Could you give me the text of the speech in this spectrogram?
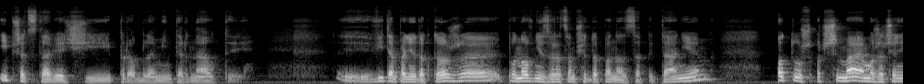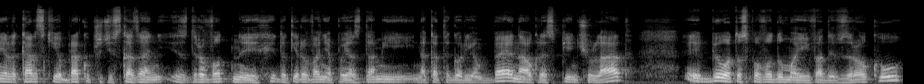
i przedstawię Ci problem internauty. Yy, Witam Panie Doktorze, ponownie zwracam się do Pana z zapytaniem. Otóż otrzymałem orzeczenie lekarskie o braku przeciwwskazań zdrowotnych do kierowania pojazdami na kategorię B na okres 5 lat. Yy, Było to z powodu mojej wady wzroku.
